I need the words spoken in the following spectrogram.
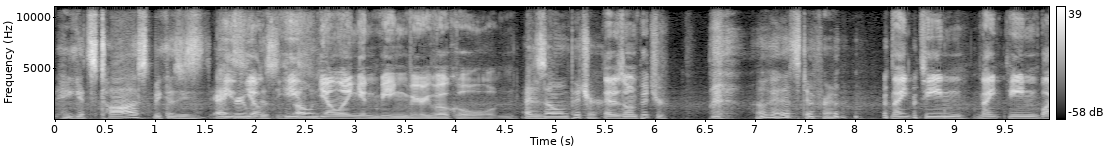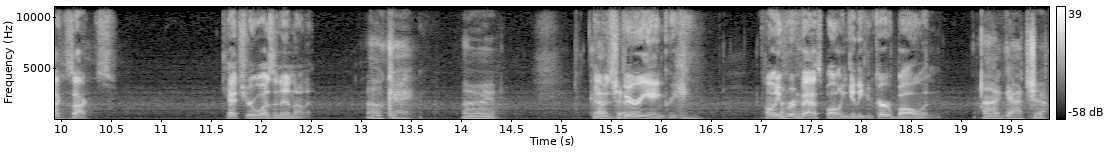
He gets tossed because he's He's, angry yell- with his he's own yelling and being very vocal at his own pitcher. at his own pitcher. Okay, that's different. 1919 Black Sox. Catcher wasn't in on it. Okay, all right. He was very angry, calling for a fastball and getting a curveball. And I gotcha.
